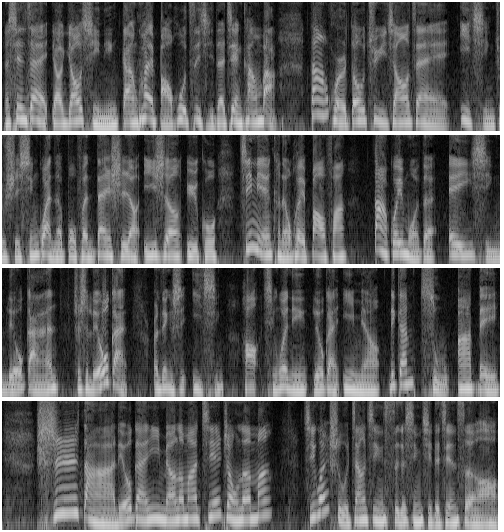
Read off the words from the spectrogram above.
那现在要邀请您赶快保护自己的健康吧。大伙儿都聚焦在疫情，就是新冠的部分，但是啊，医生预估今年可能会爆发。大规模的 A 型流感，这是流感，而那个是疫情。好，请问您流感疫苗你敢阻阿贝施打流感疫苗了吗？接种了吗？疾管署将近四个星期的监测哦，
